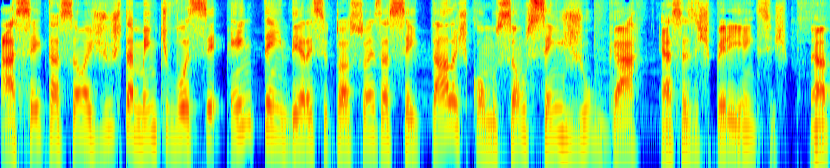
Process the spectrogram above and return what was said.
a aceitação é justamente você entender as situações, aceitá-las como são, sem julgar essas experiências. Né?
